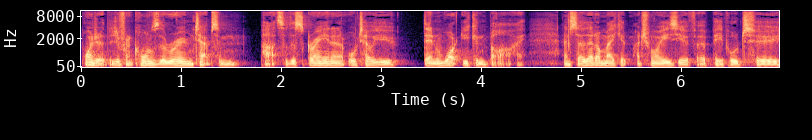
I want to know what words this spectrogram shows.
point it at the different corners of the room, tap some parts of the screen, and it will tell you then what you can buy. And so that'll make it much more easier for people to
